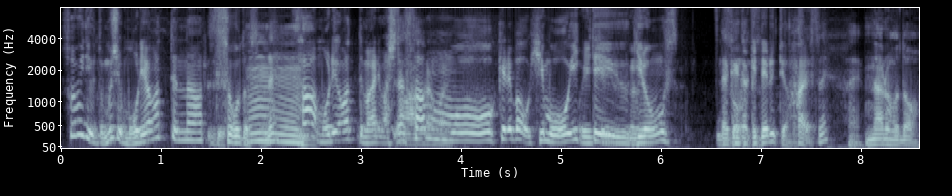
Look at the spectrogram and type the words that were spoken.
そういう意味で言うとむしろ盛り上がってんなっていうそういうことですよね。さあ盛り上がってまいりました。さんも多ければ火も多いっていう議論をだけかけてるっていう話ですね。はい。なるほど、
